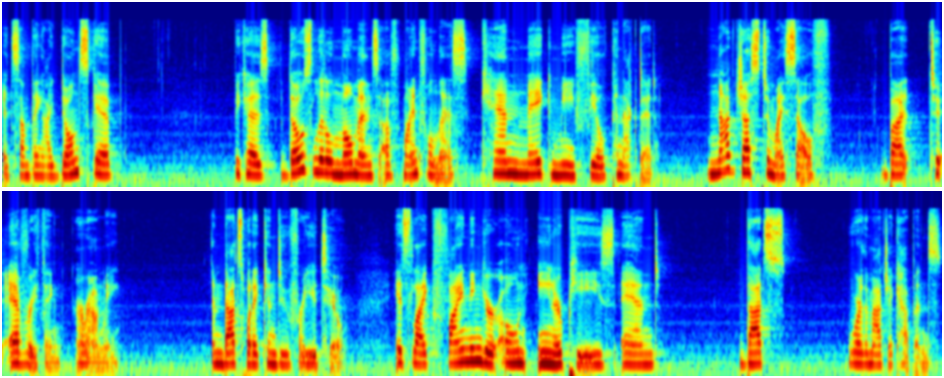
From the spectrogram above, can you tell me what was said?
It's something I don't skip because those little moments of mindfulness can make me feel connected, not just to myself, but to everything around me. And that's what it can do for you too. It's like finding your own inner peace, and that's where the magic happens.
